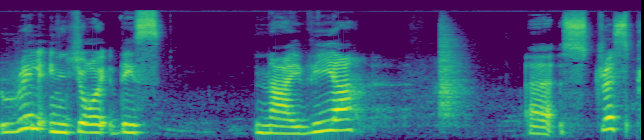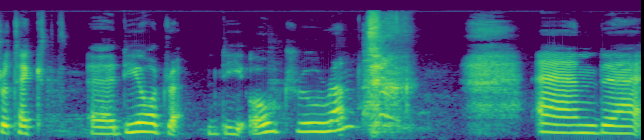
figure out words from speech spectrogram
really enjoy this Nivea uh, Stress Protect uh, deodorant deodorant. And uh,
